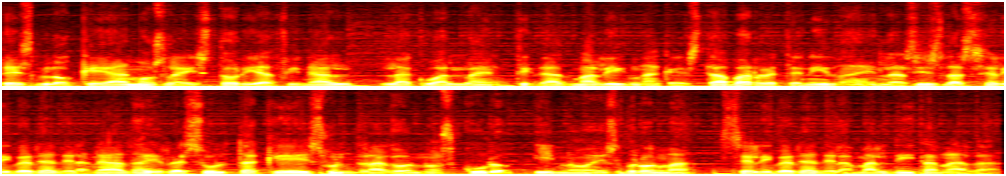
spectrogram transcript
desbloqueamos la historia final, la cual la entidad maligna que estaba retenida en las islas se libera de la nada y resulta que es un dragón oscuro, y no es broma, se libera de la maldita nada.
